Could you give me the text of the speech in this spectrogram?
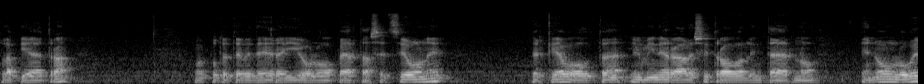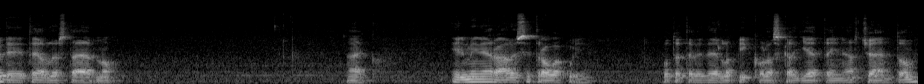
la pietra. Come potete vedere io l'ho aperta a sezioni perché a volte il minerale si trova all'interno e non lo vedete all'esterno. Ecco il minerale si trova qui. Potete vedere la piccola scaglietta in argento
